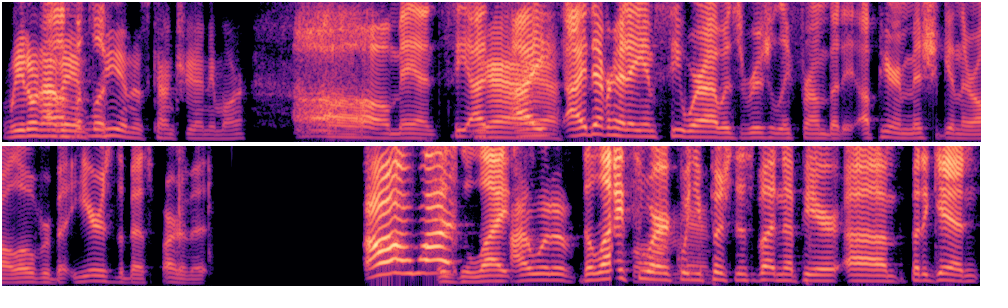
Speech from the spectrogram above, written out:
We don't have uh, AMC look, in this country anymore. Oh man, see, I yeah, I, yeah. I never had AMC where I was originally from, but up here in Michigan, they're all over. But here's the best part of it. Oh, what? the light? I would have. The lights oh, work man. when you push this button up here. Um, but again,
